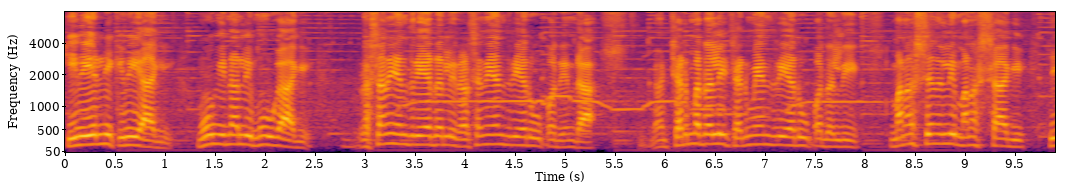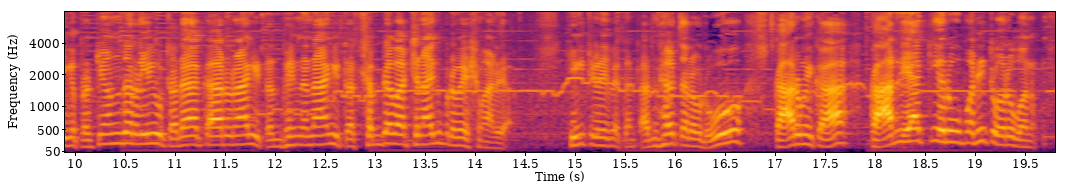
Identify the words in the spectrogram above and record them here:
ಕಿವಿಯಲ್ಲಿ ಕಿವಿಯಾಗಿ, ಮೂಗಿನಲ್ಲಿ ಮೂಗಾಗಿ ರಸನೇಂದ್ರಿಯದಲ್ಲಿ ರಸನೇಂದ್ರಿಯ ರೂಪದಿಂದ, ಚರ್ಮದಲ್ಲಿ ಚರ್ಮೇಂದ್ರಿಯ ರೂಪದಲ್ಲಿ, ಮನಸ್ಸಿನಲ್ಲಿ ಮನಸ್ಸಾಗಿ, ಹೀಗೆ ಪ್ರತಿಯೊಂದರಲ್ಲಿಯೂ ತದಾಕಾರನಾಗಿ, ತದ್ಭಿನ್ನನಾಗಿ ತತ್ಶಬ್ದವಾಚನಾಗಿ ಪ್ರವೇಶ ಮಾಡಿದ. ಹೀಗೆ ತಿಳಿಬೇಕಂತ ಅದನ್ನ ಹೇಳ್ತಾರವರು, ಕಾರುಣಿಕ ಕಾರ್ಯಾಕಿಯ ರೂಪದಿ ತೋರುವನು.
